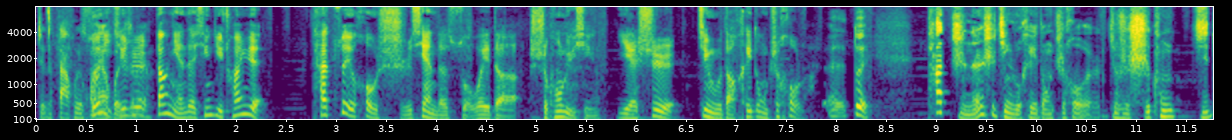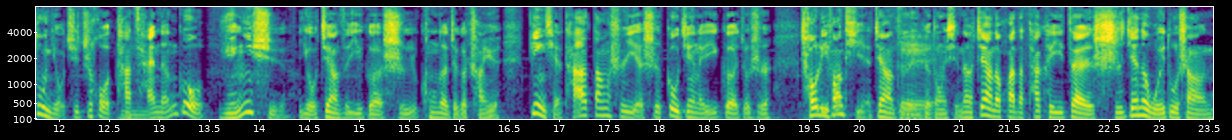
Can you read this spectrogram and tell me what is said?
这个大回环所以其。实当年的星际穿越，它最后实现的所谓的时空旅行，也是进入到黑洞之后了。呃，对。它只能是进入黑洞之后，就是时空极度扭曲之后，它才能够允许有这样子一个时空的这个穿越，并且它当时也是构建了一个就是超立方体这样子的一个东西。那这样的话呢，它可以在时间的维度上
